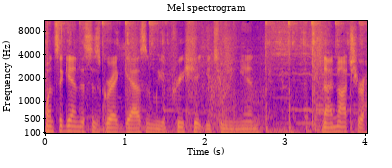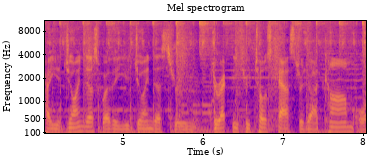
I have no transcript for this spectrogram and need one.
Once again, this is Greg Gazin. We appreciate you tuning in. Now, I'm not sure how you joined us, whether you joined us through directly through Toastcaster.com or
